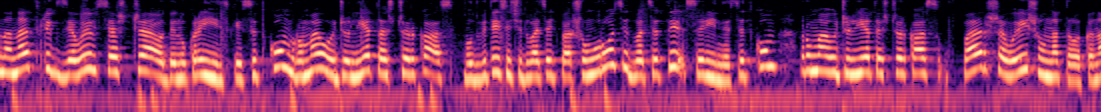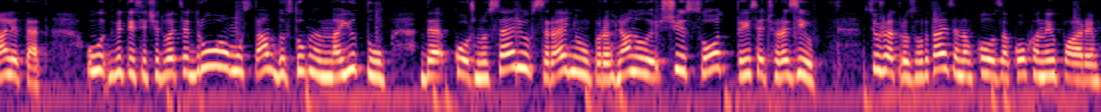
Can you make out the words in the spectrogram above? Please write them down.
того, на Netflix з'явився ще один український ситком Ромео і Джульєта з Черкас. У 2021 році 20-серійний ситком Ромео і Джульєта з Черкас вперше вийшов на телеканалі ТЕТ. У 2022-му став доступним на YouTube, де кожну серію в середньому переглянули 600 тисяч разів. Сюжет розгортається навколо закоханої пари.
